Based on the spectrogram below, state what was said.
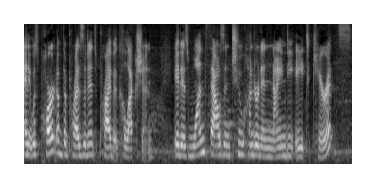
and it was part of the president's private collection. It is 1,298 carats.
